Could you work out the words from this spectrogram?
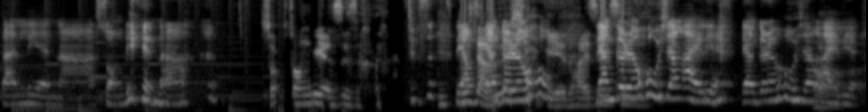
单恋啊、双恋啊。双双恋是什么？就是两两个人互 两个人互相爱恋，两个人互相爱恋。Oh.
